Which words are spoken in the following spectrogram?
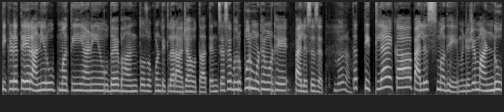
तिकडे ते राणी रूपमती आणि उदयभान तो जो कोण तिथला राजा होता त्यांचे असे भरपूर मोठे मोठे पॅलेसेस आहेत तर तिथल्या एका पॅलेसमध्ये म्हणजे जे मांडू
